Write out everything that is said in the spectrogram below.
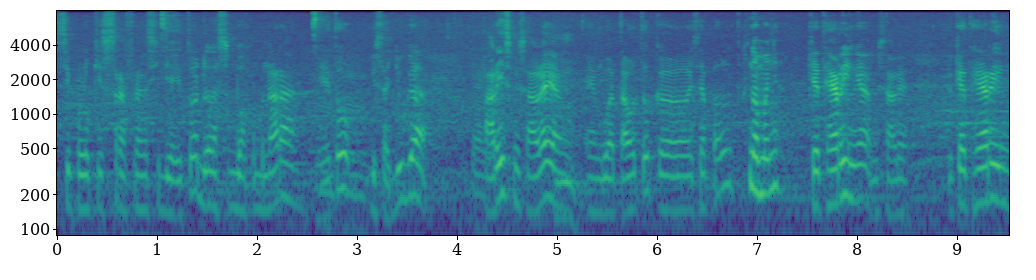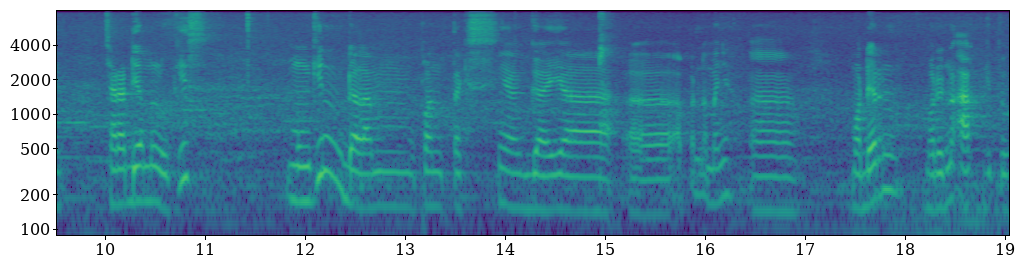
si pelukis referensi dia itu adalah sebuah kebenaran. Yaitu bisa juga. Paris misalnya yang yang gua tahu tuh ke siapa lu tuh namanya? Kate Haring ya misalnya. Ke Kate Haring. Cara dia melukis mungkin dalam konteksnya gaya eh, apa namanya eh, modern modern art gitu.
